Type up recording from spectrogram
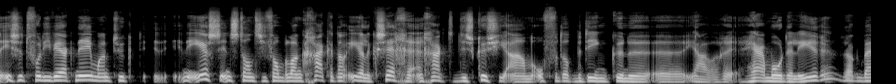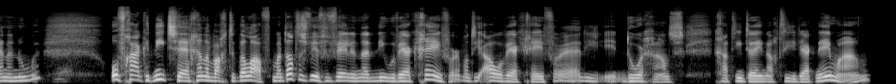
is het voor die werknemer natuurlijk in eerste instantie van belang, ga ik het nou eerlijk zeggen en ga ik de discussie aan of we dat beding kunnen eh, ja, hermodelleren, zou ik het bijna noemen. Of ga ik het niet zeggen en dan wacht ik wel af. Maar dat is weer vervelend naar de nieuwe werkgever. Want die oude werkgever, hè, die doorgaans gaat niet alleen achter die werknemer aan,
